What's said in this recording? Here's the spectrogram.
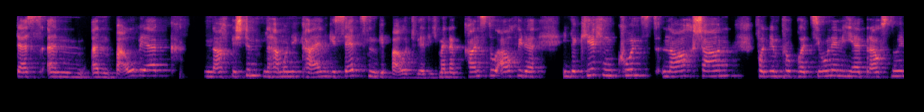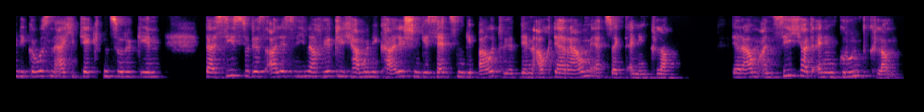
dass ein, ein Bauwerk nach bestimmten harmonikalen Gesetzen gebaut wird. Ich meine, da kannst du auch wieder in der Kirchenkunst nachschauen. Von den Proportionen her brauchst nur in die großen Architekten zurückgehen. Da siehst du das alles, wie nach wirklich harmonikalischen Gesetzen gebaut wird. Denn auch der Raum erzeugt einen Klang. Der Raum an sich hat einen Grundklang.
